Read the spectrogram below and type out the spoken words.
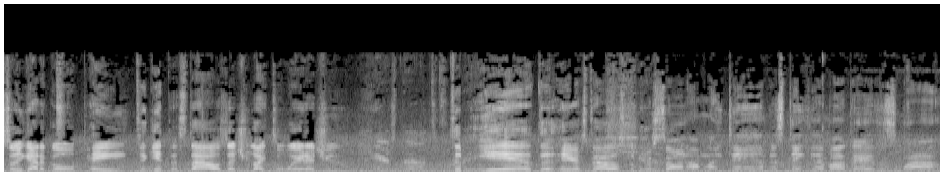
so you got to go pay to get the styles that you like to wear that you hairstyles. yeah the hairstyles the persona i'm like damn just thinking about that it's just wow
